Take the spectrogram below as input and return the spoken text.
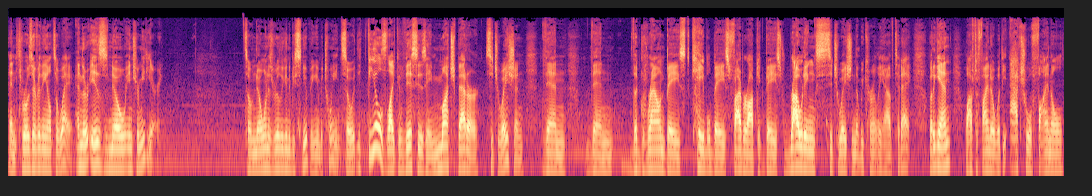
and throws everything else away. And there is no intermediary. So no one is really going to be snooping in between. So it feels like this is a much better situation than than the ground-based, cable-based, fiber optic-based routing situation that we currently have today. But again, we'll have to find out what the actual final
